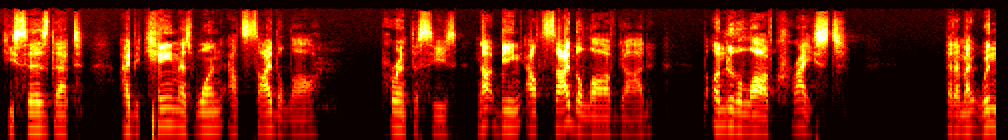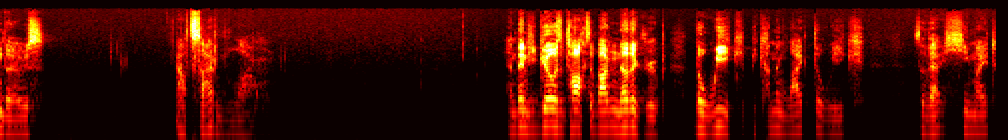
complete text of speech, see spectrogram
He says that I became as one outside the law, parentheses, not being outside the law of God, but under the law of Christ, that I might win those outside of the law. And then he goes and talks about another group, the weak, becoming like the weak, so that he might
